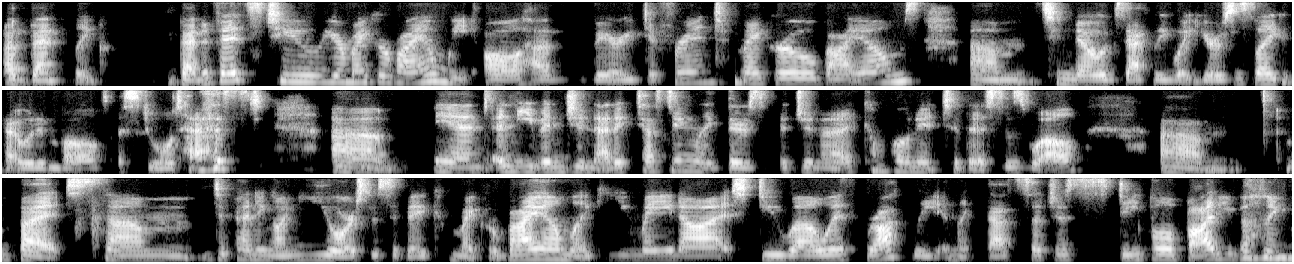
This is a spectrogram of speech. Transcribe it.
a ben- like benefits to your microbiome. We all have very different microbiomes. Um, to know exactly what yours is like, that would involve a stool test. Mm-hmm. Um, and and even genetic testing like there's a genetic component to this as well um, but some depending on your specific microbiome like you may not do well with broccoli and like that's such a staple bodybuilding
